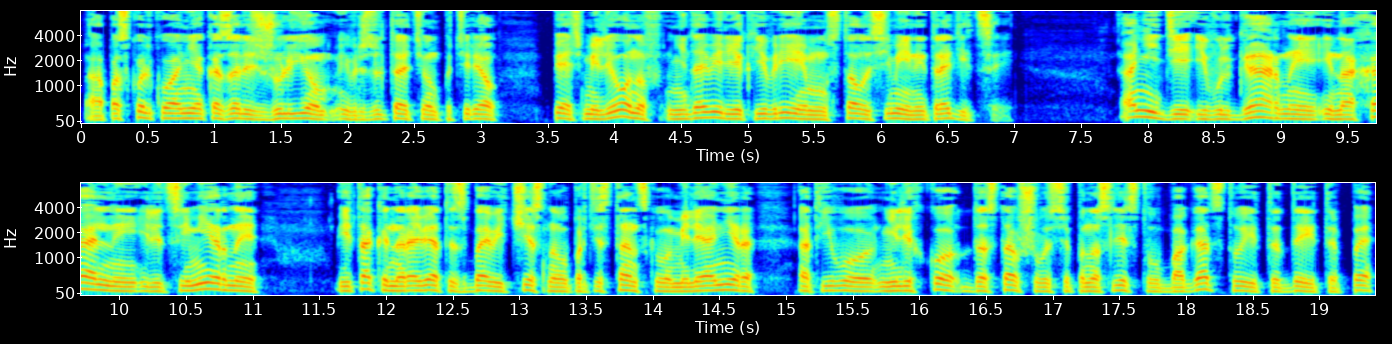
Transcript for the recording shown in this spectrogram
а поскольку они оказались жульем, и в результате он потерял 5 миллионов, недоверие к евреям стало семейной традицией. Они де и вульгарные, и нахальные, и лицемерные – и так и норовят избавить честного протестантского миллионера от его нелегко доставшегося по наследству богатства и т.д. и т.п.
